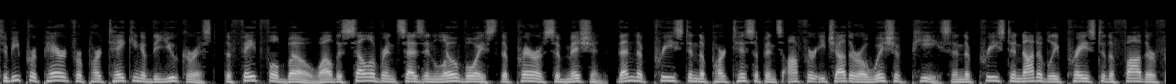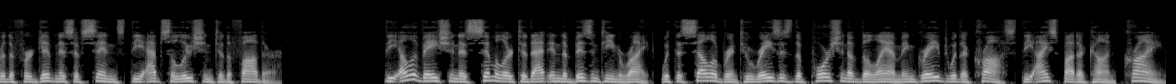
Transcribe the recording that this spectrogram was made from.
To be prepared for partaking of the Eucharist, the faithful bow while the celebrant says in low voice the prayer of submission, then the priest and the participants offer each other a wish of peace and the priest inaudibly prays to the Father for the forgiveness of sins the absolution to the Father. The elevation is similar to that in the Byzantine Rite, with the celebrant who raises the portion of the lamb engraved with a cross the crying,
